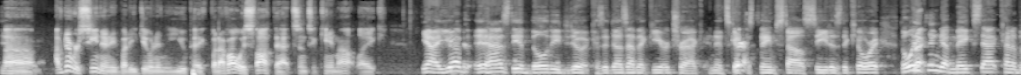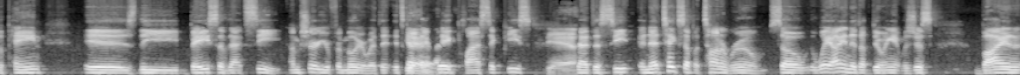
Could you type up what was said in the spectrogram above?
Yeah. Um, I've never seen anybody do it in the Yupik, but I've always thought that since it came out. Like, Yeah, you have it has the ability to do it because it does have that gear track and it's got Yeah. the same style seat as the Kilroy. The only Right. thing that makes that kind of a pain is the base of that seat. I'm sure you're familiar with it. It's got Yeah, that big plastic piece yeah, that the seat and that takes up a ton of room. So the way I ended up doing it was just buying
